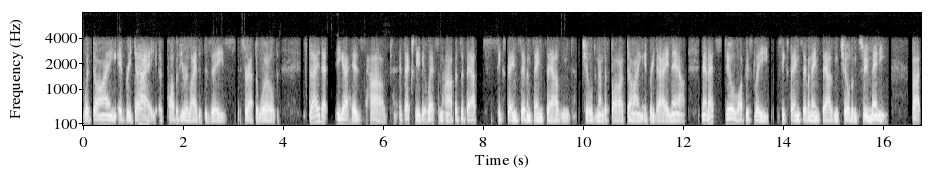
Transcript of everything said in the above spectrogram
were dying every day of poverty related disease throughout the world. Today, that figure has halved. It's actually a bit less than half. It's about 16, 17,000 children under five dying every day now. Now, that's still obviously 16, 17,000 children too many, but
